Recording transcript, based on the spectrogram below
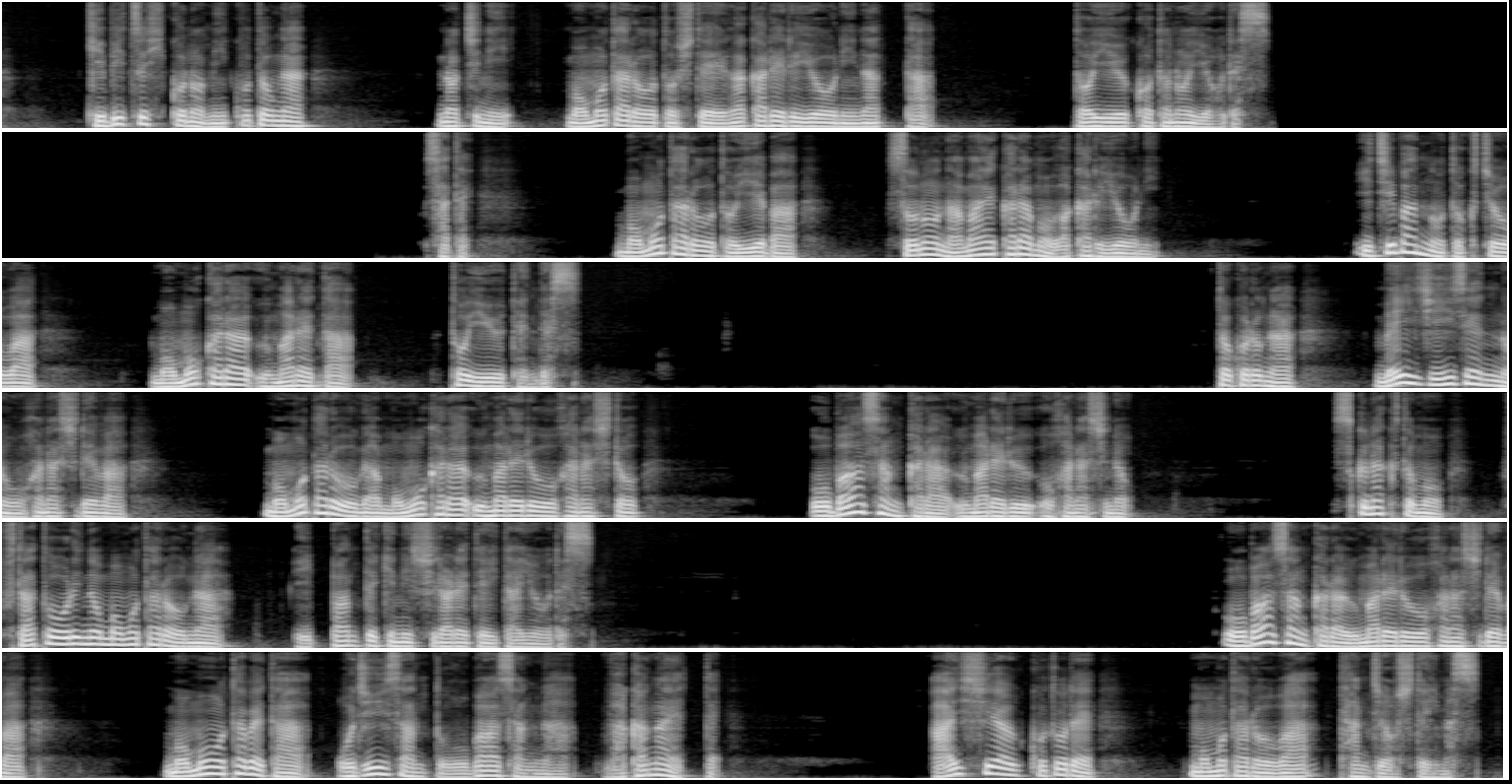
吉備津彦の命が後に桃太郎として描かれるようになったということのようです。さて桃太郎といえばその名前からもわかるように一番の特徴は桃から生まれたという点です。ところが明治以前のお話では桃太郎が桃から生まれるお話とおばあさんから生まれるお話の少なくとも二通りの桃太郎が一般的に知られていたようです。おばあさんから生まれるお話では桃を食べたおじいさんとおばあさんが若返って愛し合うことで桃太郎は誕生しています。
